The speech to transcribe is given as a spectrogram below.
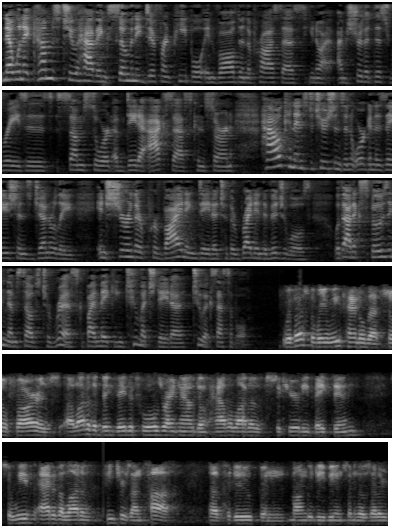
Now, when it comes to having so many different people involved in the process, you know, I'm sure that this raises some sort of data access concern. How can institutions and organizations generally ensure they're providing data to the right individuals without exposing themselves to risk by making too much data too accessible? With us, the way we've handled that so far is a lot of the big data tools right now don't have a lot of security baked in. So we've added a lot of features on top of Hadoop and MongoDB and some of those other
